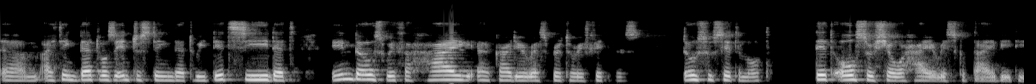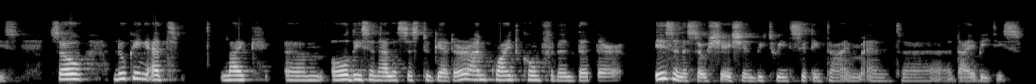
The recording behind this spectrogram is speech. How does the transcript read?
um, I think that was interesting that we did see that in those with a high uh, cardiorespiratory fitness, those who sit a lot did also show a higher risk of diabetes. So looking at like um, all these analyses together, I'm quite confident that there is an association between sitting time and uh, diabetes.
